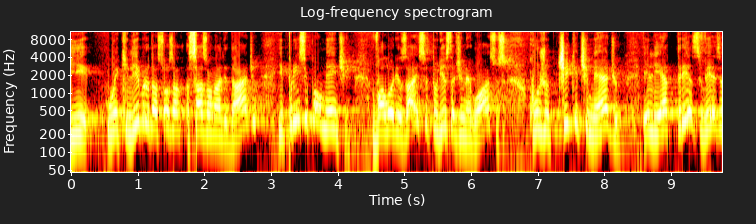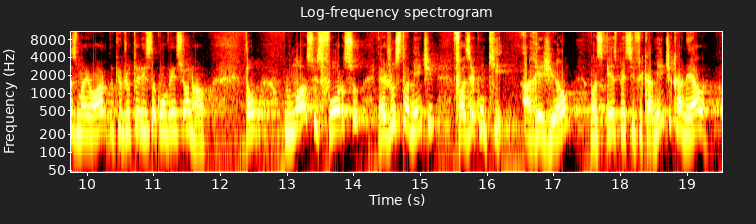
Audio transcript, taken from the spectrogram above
e o equilíbrio da sua sazonalidade e principalmente valorizar esse turista de negócios cujo ticket médio ele é três vezes maior do que o de um turista convencional. Então, o nosso esforço é justamente fazer com que a região, mas especificamente Canela,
